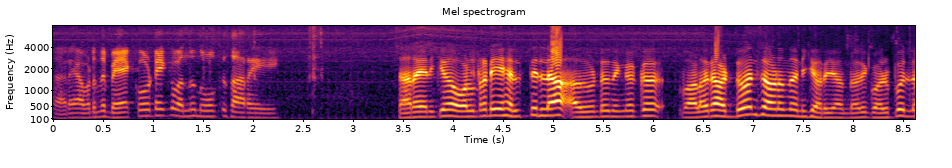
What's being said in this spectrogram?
സാറേ അവിടുന്ന് ബാക്കോട്ടേക്ക് വന്ന് നോക്ക് സാറേ. സാറേ എനിക്ക് ഓൾറെഡി ഹെൽത്ത് ഇല്ല. അതുകൊണ്ട് നിങ്ങൾക്ക് വളരെ അഡ്വാൻസ് ആണെന്ന് എനിക്കറിയാം. എന്നാലും കുഴപ്പമില്ല.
